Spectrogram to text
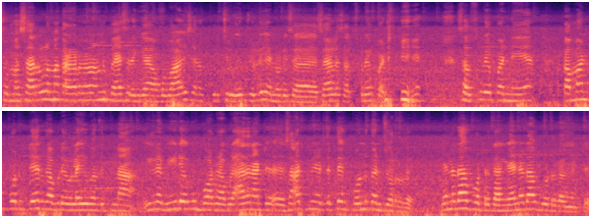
சும்மா சரளமாக கடகடன்னு பேசுகிறீங்க உங்கள் வாய்ஸ் எனக்கு பிடிச்சிருக்குன்னு சொல்லி என்னுடைய ச சேனலை சப்ஸ்கிரைப் பண்ணி சப்ஸ்கிரைப் பண்ணி கமெண்ட் போட்டுக்கிட்டே இருக்க அப்படி லைவ் வந்துட்டுனா இல்லை வீடியோக்கும் போடுறேன் அப்படி அதை நான் ஷார்ட் பண்ணி எடுத்துகிட்டு எங்கள் பொண்ணுக்கு அனுப்பிச்சி விட்றது. என்னடா போட்டிருக்காங்க என்னடா போட்டிருக்காங்கன்ட்டு.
